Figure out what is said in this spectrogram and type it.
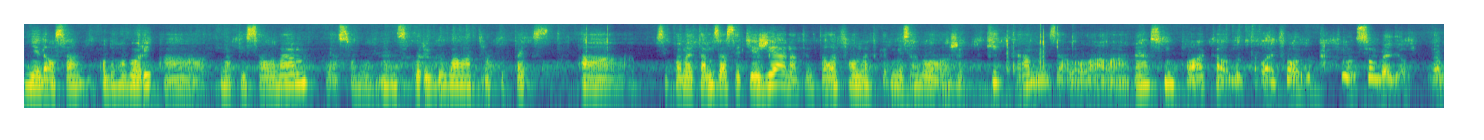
nedal sa odhovoriť a napísal vám, ja som len skorigovala trochu text a si pamätám zase tiež ja na ten telefónat, keď mi zavolala, že Kika mi zavolala a ja som plakal do telefónu, no som vedel, nám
